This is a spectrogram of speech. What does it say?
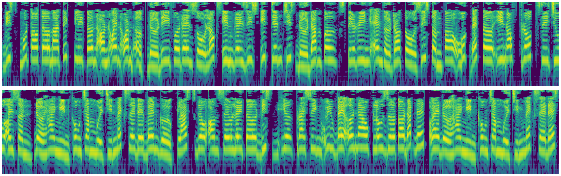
this Mod Automatic turn on when one of the differential locks engages, it changes the damper, steering and the throttle system to work better in off-road situation. The 2019 Mercedes-Benz G-Class go on sale later this year, pricing will be now now closer to that date. Weather 2019 Mercedes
